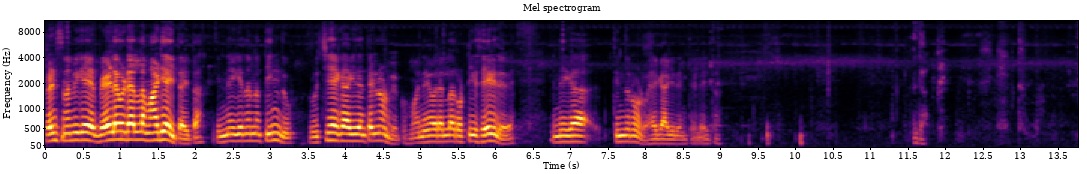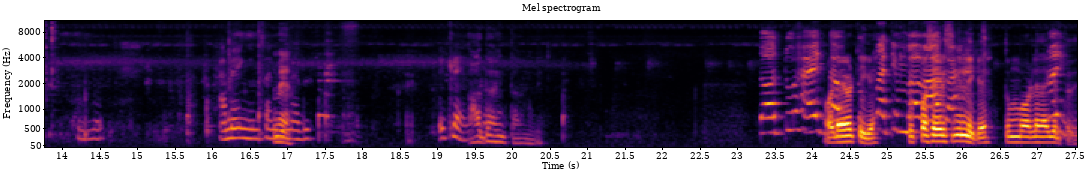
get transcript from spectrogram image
ಫ್ರೆಂಡ್ಸ್ ನಮಗೆ ಬೇಳೆ ವಡೆ ಎಲ್ಲ ಮಾಡಿ ಆಯ್ತು ಆಯ್ತಾ? ಇನ್ನೇಗೆ ಇದನ್ನು ತಿಂದು ರುಚಿ ಹೇಗಾಗಿದೆ ಅಂತೇಳಿ ನೋಡಬೇಕು. ಮನೆಯವರೆಲ್ಲ ರೊಟ್ಟಿಗೆ ಸೇರಿದ್ದೇವೆ. ಇನ್ನೀಗ ತಿಂದು ನೋಡುವ ಹೇಗಾಗಿದೆ ಅಂತೇಳಿ ಆಯಿತಾ? ಆಯ್ತಾ? ಒಡೆ ಒಟ್ಟಿಗೆ ತುಪ್ಪ ಸೇರಿಸಿ ತಿನ್ನಲಿಕ್ಕೆ ತುಂಬ ಒಳ್ಳೆಯದಾಗಿರ್ತದೆ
